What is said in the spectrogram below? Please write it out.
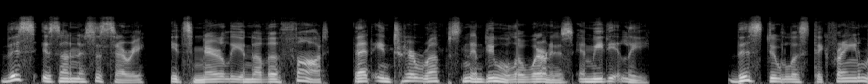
This is unnecessary, it's merely another thought that interrupts non-dual awareness immediately. This dualistic frame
